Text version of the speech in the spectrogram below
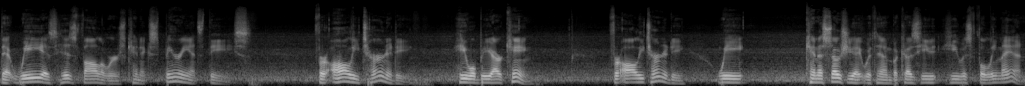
that we as his followers can experience these for all eternity he will be our king. For all eternity we can associate with him because he, he was fully man.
